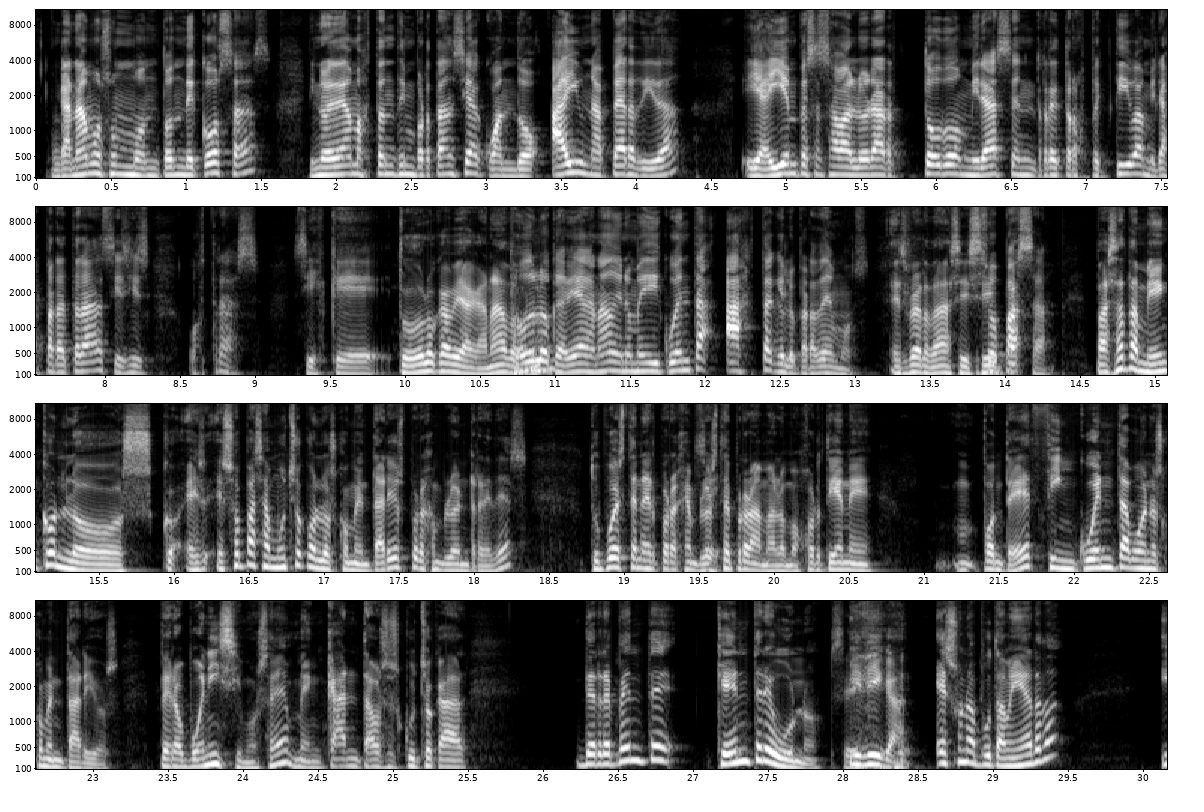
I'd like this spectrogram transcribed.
Ganamos un montón de cosas y no le damos tanta importancia cuando hay una pérdida y ahí empiezas a valorar todo, mirás en retrospectiva, mirás para atrás y decís, ostras, si es que Todo lo que había ganado. todo ¿no? lo que había ganado y no me di cuenta hasta que lo perdemos. Es verdad, sí, sí. Eso pasa. Pasa también con los. Eso pasa mucho con los comentarios, por ejemplo, en redes. Tú puedes tener, por ejemplo, Sí. este programa, a lo mejor tiene. mm, Ponte, ¿eh? 50 buenos comentarios, pero buenísimos, ¿eh? Me encanta, os escucho cada. De repente, que entre uno Sí. y diga, es una puta mierda,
